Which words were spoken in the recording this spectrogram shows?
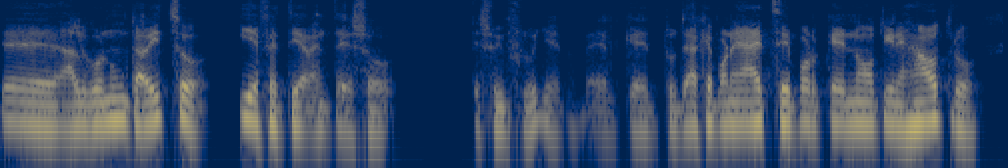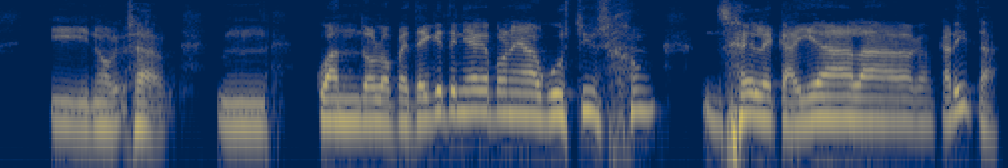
Eh, algo nunca visto. Y efectivamente eso, eso influye. El que tú tengas que poner a este porque no tienes a otro y no, o sea, mm, cuando Lopetegui tenía que poner a Augustinson, se le caía la carita.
